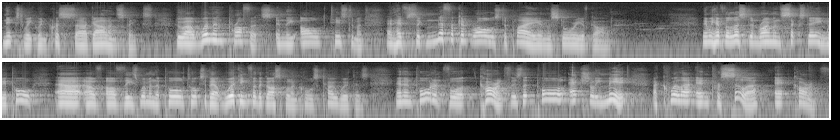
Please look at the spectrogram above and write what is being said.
next week when Chris uh, Garland speaks, who are women prophets in the Old Testament and have significant roles to play in the story of God. Then we have the list in Romans 16, where Paul, uh, of, of these women that Paul talks about working for the gospel and calls co workers. And important for Corinth is that Paul actually met Aquila and Priscilla at Corinth.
